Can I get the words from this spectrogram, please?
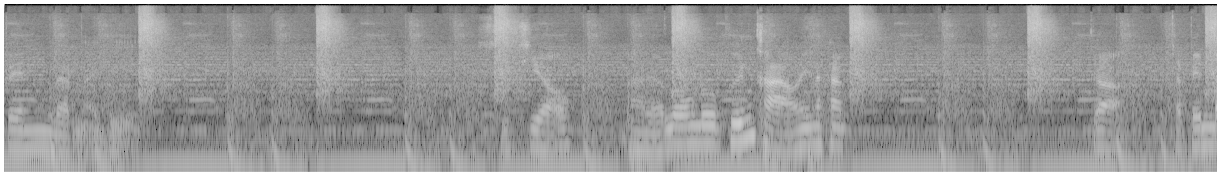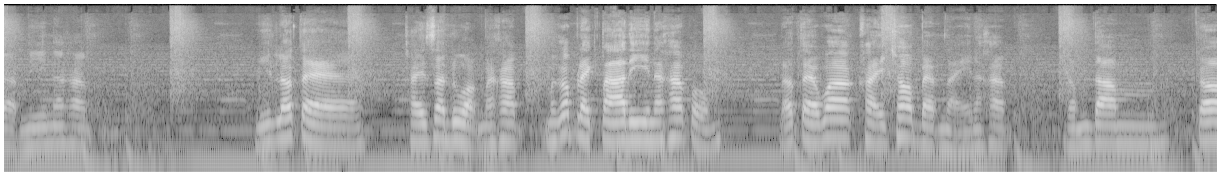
เป็นแบบไหนดี สีเขียว อ่าเดี๋ยวลงดูพื้นขาวนี่นะครับ ก็จะเป็นแบบนี้นะครับ นี่แล้วแต่ใครสะดวกนะครับ มันก็แปลกตาดีนะครับผม แล้วแต่ว่าใครชอบแบบไหนนะครับดำๆก็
